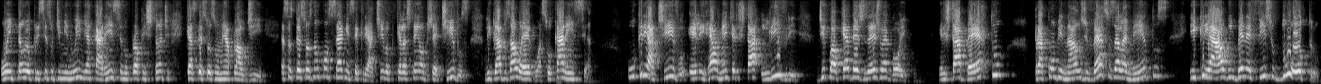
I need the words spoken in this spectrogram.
Ou então eu preciso diminuir minha carência no próprio instante que as pessoas vão me aplaudir. Essas pessoas não conseguem ser criativas porque elas têm objetivos ligados ao ego, à sua carência. O criativo, ele realmente ele está livre de qualquer desejo egóico. Ele está aberto para combinar os diversos elementos e criar algo em benefício do outro.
